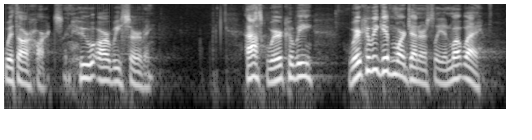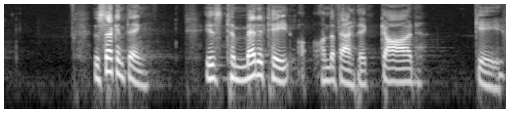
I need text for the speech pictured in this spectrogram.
with our hearts and who are we serving. Ask where could we where could we give more generously? In what way? The second thing is to meditate on the fact that God gave.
